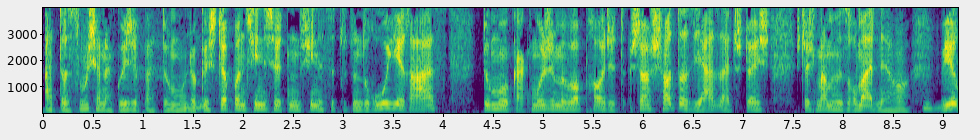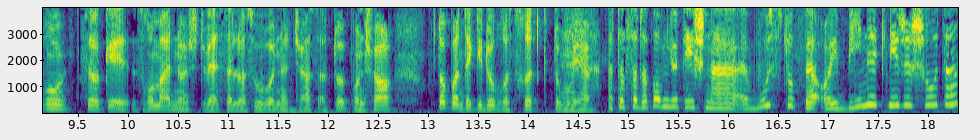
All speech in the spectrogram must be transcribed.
a to słucha na górze pa domu. Dokud to pon čini se, čini se tu ten drugi raz domu, kak możemy woprawdzić, što, što to zjazać, štož, štož mamy zromadného. Wieru, cyrky, zromadność, weselo, swobodny czas, a to pon šo, to pon taki dobry sryt k tomu je. A to so dopomniu też na wustup we Ojbine knieże Szota,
